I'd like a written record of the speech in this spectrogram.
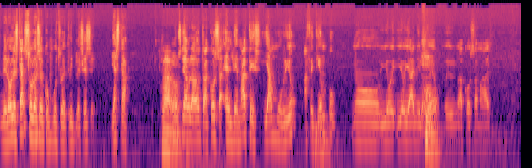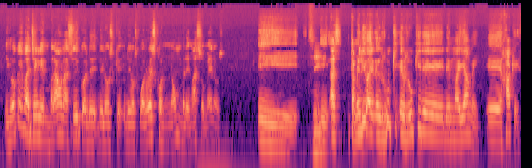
del All-Star, solo es el concurso de triples ese. Ya está. Claro, No se habla de otra cosa. El de Mates ya murió hace tiempo. No, yo, yo ya ni lo Hmm. veo. Es una cosa más. Y creo que iba Jalen Brown así, de, de los que, de los jugadores con nombre, más o menos. Y, Sí. y as- también iba el, el rookie, el rookie de, de Miami, eh, Hackett.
